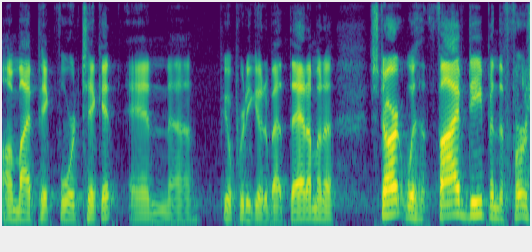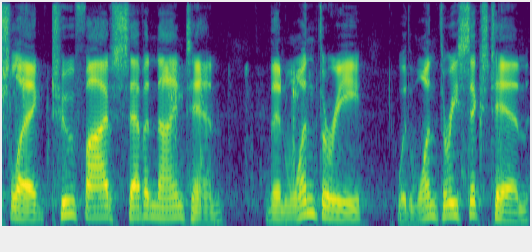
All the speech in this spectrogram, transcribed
on my pick four ticket and uh, feel pretty good about that. I'm going to start with five deep in the first leg, two, five, seven, nine, ten, then one, three with one, three, six, ten,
